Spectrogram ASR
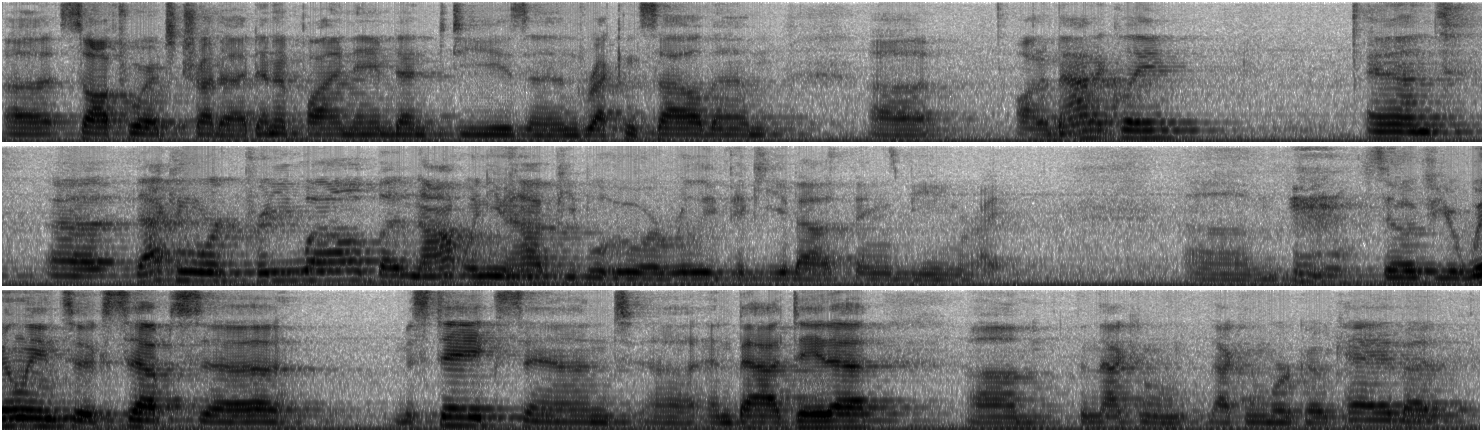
uh, software to try to identify named entities and reconcile them uh, automatically. And uh, that can work pretty well, but not when you have people who are really picky about things being right. Um, so if you're willing to accept uh, mistakes and, uh, and bad data, um, then that can, that can work okay. But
